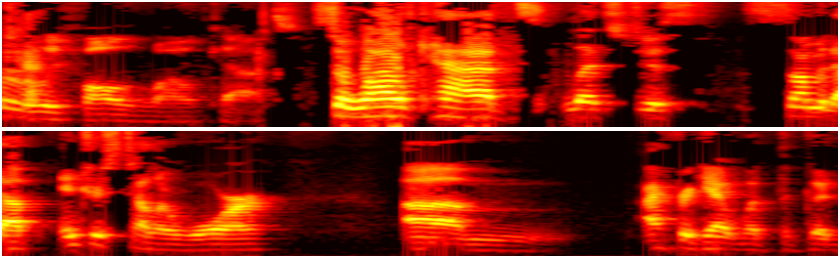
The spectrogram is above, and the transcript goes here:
Wildcat- really followed Wildcats. So Wildcats, let's just sum it up. Interstellar War. Um, I forget what the good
